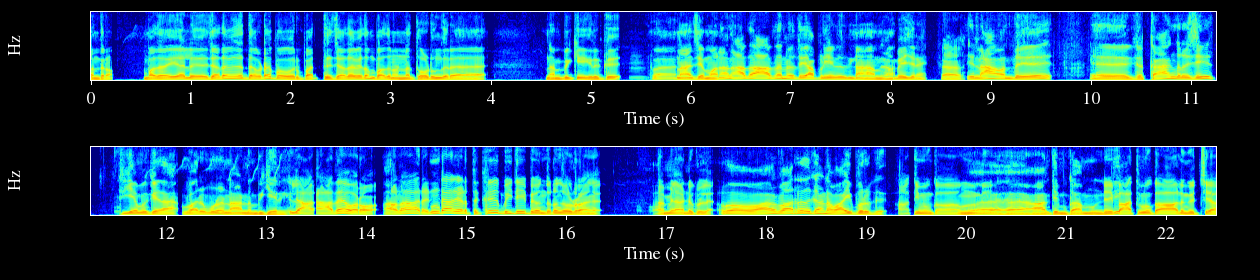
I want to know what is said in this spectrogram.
வந்துடும் மொத ஏழு சதவீதத்தை விட இப்போ ஒரு பத்து சதவீதம் பதினொன்று தொடுங்கிற நம்பிக்கை இருக்குது இப்போ நான் அதான் அதான் அப்படி பேசுகிறேன். நான் வந்து காங்கிரஸ் டிஎம்கே தான் வரும்னு நான் நம்பிக்கை இருக்கேன். இல்லை அதான் வரும். ஆனால் ரெண்டாவது இடத்துக்கு பிஜேபி வந்துடும் சொல்கிறாங்க தமிழ்நாட்டுக்குள்ள. வர்றதுக்கான வாய்ப்பு இருக்குது அதிமுக அதிமுக முன்னே அதிமுக ஆளுங்கட்சியா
